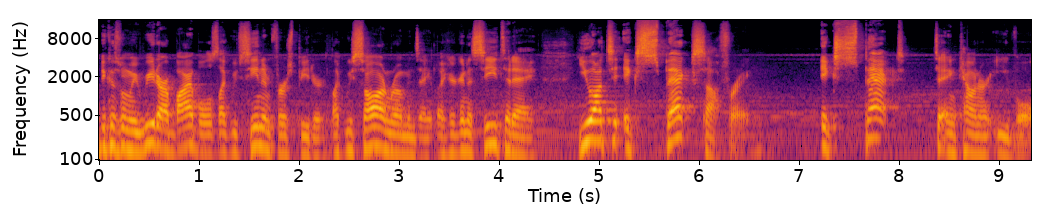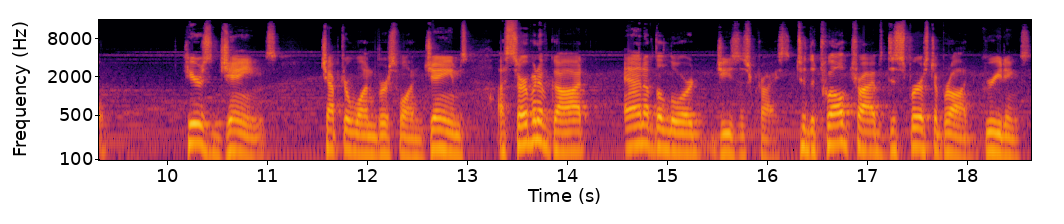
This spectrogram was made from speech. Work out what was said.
Because when we read our Bibles, like we've seen in 1 Peter, like we saw in Romans 8, like you're going to see today, you ought to expect suffering, expect to encounter evil. Here's James chapter 1, verse 1. James, a servant of God and of the Lord Jesus Christ. To the 12 tribes dispersed abroad, greetings.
